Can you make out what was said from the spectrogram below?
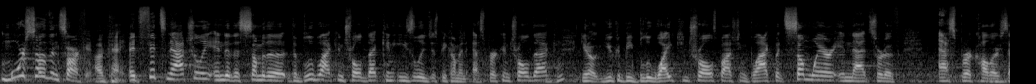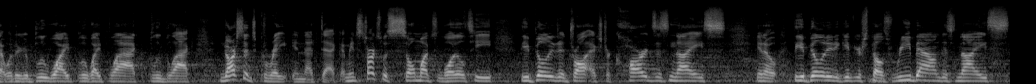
more so than Sarkhan. Okay. It fits naturally into the some of the the blue black control deck can easily just become an Esper control deck. Mm-hmm. You know, you could be blue white control splashing black, but somewhere in that sort of Esper color set, whether you're blue white, blue white black, blue black, Narset's great in that deck. I mean, it starts with so much loyalty. The ability to draw extra cards is nice. You know, the ability to give your spells rebound is nice.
